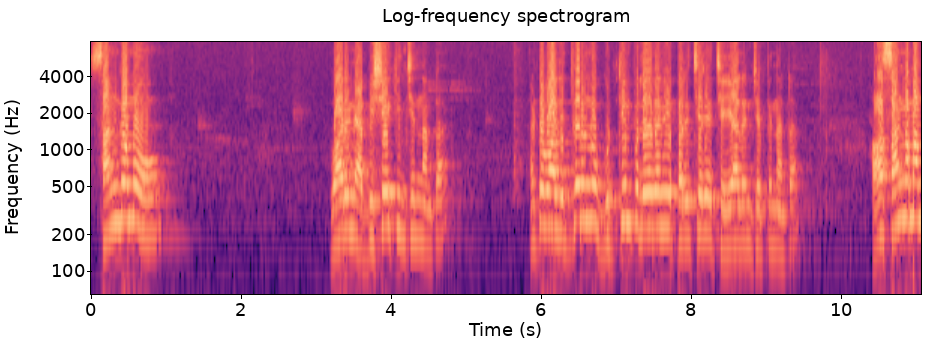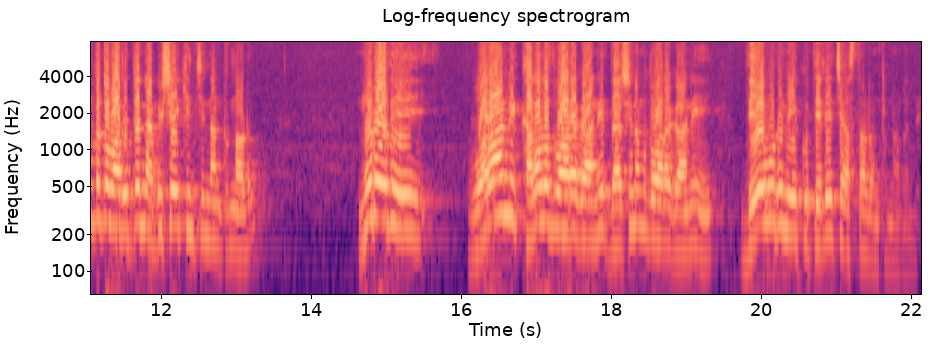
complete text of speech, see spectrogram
సంఘము వారిని అభిషేకించిందంట. అంటే వాళ్ళిద్దరినూ గుర్తింపు లేదని పరిచర్య చేయాలని చెప్పిందంట. ఆ సంఘం అంతటా వారిద్దరిని అభిషేకించింది అంటున్నాడు మూడవది వరాన్ని కళల ద్వారా కానీ దర్శనము ద్వారా కానీ దేవుడు నీకు తెలియచేస్తాడు అంటున్నాడండి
